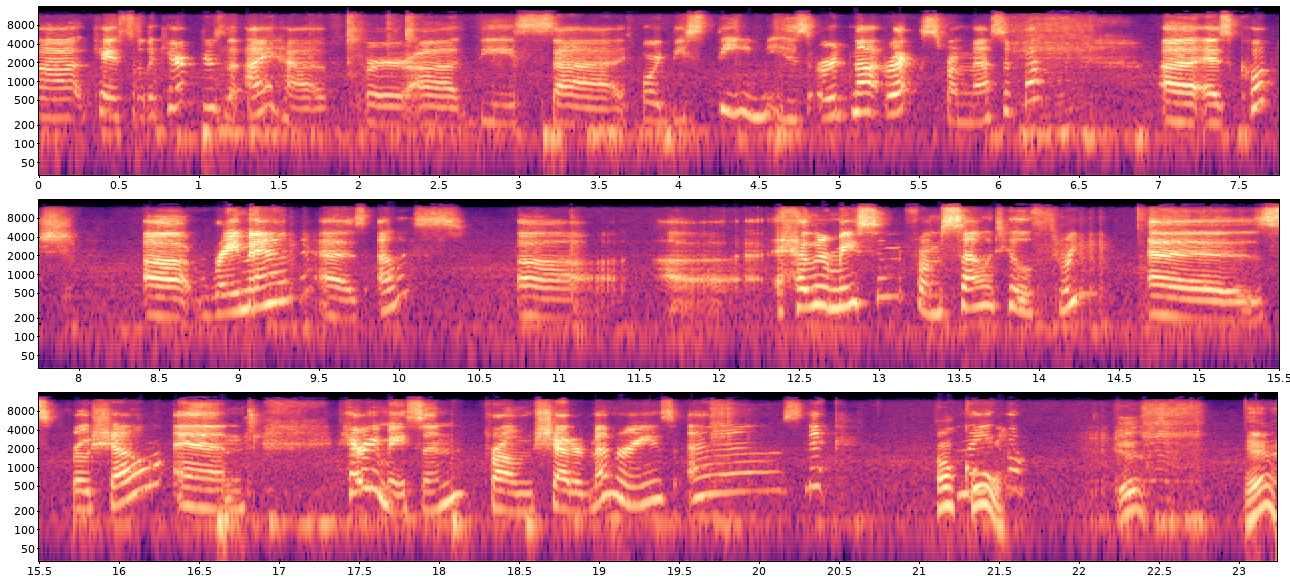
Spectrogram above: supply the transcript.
Uh, okay, so the characters that I have for uh, these uh, for this theme is Urdnot Wrex from Mass Effect uh, as Coach, uh, Rayman as Ellis, uh, uh, Heather Mason from Silent Hill 3 as Rochelle, and Harry Mason from Shattered Memories as Nick. Oh, And there you cool. go. Good. Yeah.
